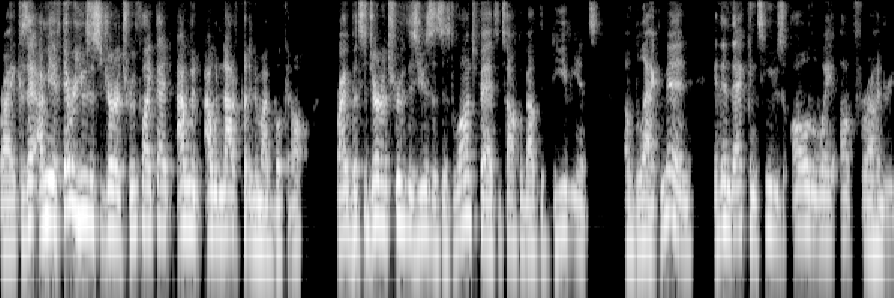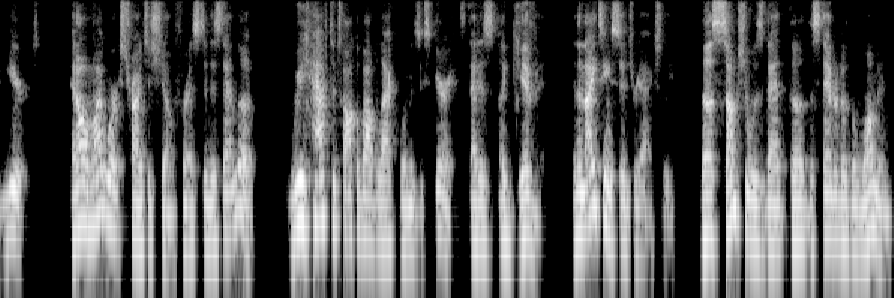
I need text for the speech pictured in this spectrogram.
right? Because I mean, if they were using Sojourner Truth like that, I would I would not have put it in my book at all, right? But Sojourner Truth is used as this launch pad to talk about the deviance of black men, and then that continues all the way up for hundred years. And all my work's trying to show, for instance, is that look, we have to talk about black women's experience. That is a given. In the 19th century, actually, the assumption was that the, the standard of the woman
